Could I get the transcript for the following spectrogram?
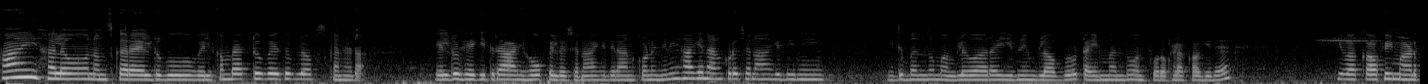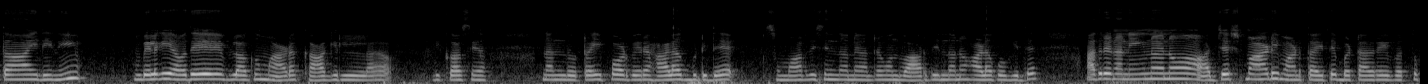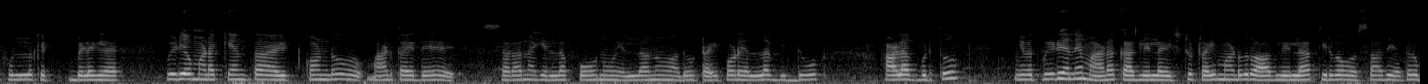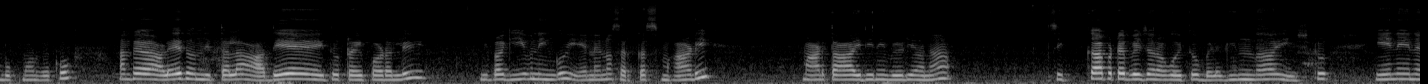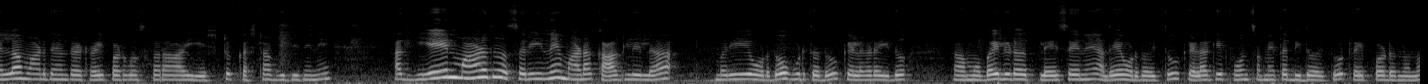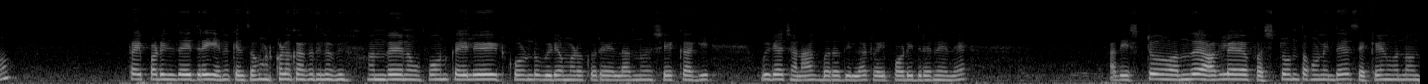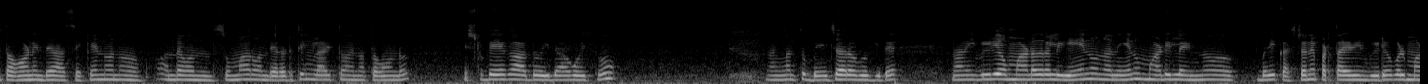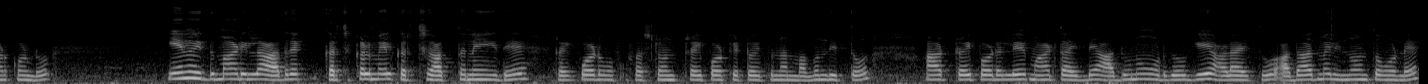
Hi, hello, ನಮಸ್ಕಾರ ಎಲ್ರಿಗೂ. Welcome back to Vedu blogs Kannada. ಎಲ್ಲರೂ ಹೇಗಿದ್ದೀರಾ? ಐ ಹೋಪ್ ಎಲ್ಲರೂ ಚೆನ್ನಾಗಿದ್ದೀರಾ ಅಂದ್ಕೊಂಡಿದ್ದೀನಿ ಹಾಗೆ ನಾನು ಕೂಡ ಚೆನ್ನಾಗಿದ್ದೀನಿ. ಇದು ಬಂದು ಮಂಗಳವಾರ ಈವ್ನಿಂಗ್ ಬ್ಲಾಗು ಟೈಮ್ ಬಂದು ಒಂದು ಫೋರ್ ಓ ಕ್ಲಾಕ್ ಆಗಿದೆ. ಇವಾಗ ಕಾಫಿ ಮಾಡ್ತಾ ಇದ್ದೀನಿ. ಬೆಳಗ್ಗೆ ಯಾವುದೇ ಬ್ಲಾಗು ಮಾಡೋಕ್ಕಾಗಿರಲಿಲ್ಲ ಬಿಕಾಸ್ ನಂದು ಟ್ರೈಪಾಡ್ ಬೇರೆ ಹಾಳಾಗಿಬಿಟ್ಟಿದೆ. ಸುಮಾರು ದಿವಸದಿಂದನೇ, ಅಂದರೆ ಒಂದು ವಾರದಿಂದನೂ ಹಾಳಾಗೋಗಿದೆ. ಆದರೆ ನಾನು ಏನೇನೋ ಅಡ್ಜಸ್ಟ್ ಮಾಡಿ ಮಾಡ್ತಾಯಿದ್ದೆ ಬಟ್ ಆದರೆ ಇವತ್ತು ಫುಲ್ಲು ಕೆಟ್ಟ ಬೆಳಗ್ಗೆ ವಿಡಿಯೋ ಮಾಡೋಕ್ಕೆ ಅಂತ ಇಟ್ಕೊಂಡು ಮಾಡ್ತಾಯಿದ್ದೆ ಸಡನ್ನಾಗಿ ಎಲ್ಲ ಫೋನು ಎಲ್ಲನೂ ಅದು ಟ್ರೈಪಾಡ್ ಎಲ್ಲ ಬಿದ್ದು ಹಾಳಾಗ್ಬಿಡ್ತು. ಇವತ್ತು ವೀಡಿಯೋನೇ ಮಾಡೋಕ್ಕಾಗಲಿಲ್ಲ. ಎಷ್ಟು ಟ್ರೈ ಮಾಡಿದ್ರೂ ಆಗಲಿಲ್ಲ. ತಿರ್ಗಾ ಹೊಸದು ಯಾವ್ದಾದ್ರು ಬುಕ್ ಮಾಡಬೇಕು. ಅಂದರೆ ಹಳೇದೊಂದು ಇತ್ತಲ್ಲ ಅದೇ ಇದು ಟ್ರೈಪಾಡಲ್ಲಿ ಇವಾಗ ಈವ್ನಿಂಗು ಏನೇನೋ ಸರ್ಕಸ್ ಮಾಡಿ ಮಾಡ್ತಾ ಇದ್ದೀನಿ ವೀಡಿಯೋನ. ಸಿಕ್ಕಾಪಟ್ಟೆ ಬೇಜಾರಾಗೋಯಿತು. ಬೆಳಗಿಂದ ಎಷ್ಟು ಏನೇನೆಲ್ಲ ಮಾಡಿದೆ ಅಂದರೆ ಟ್ರೈಪಾಡ್ಗೋಸ್ಕರ ಎಷ್ಟು ಕಷ್ಟ ಬಿದ್ದಿದ್ದೀನಿ. ಅದು ಏನು ಮಾಡಿದ್ರು ಸರಿಯೇ ಮಾಡೋಕ್ಕಾಗಲಿಲ್ಲ. ಬರೀ ಒಡೆದೋಗ್ಬಿಡ್ತದು. ಕೆಳಗಡೆ ಇದು ಮೊಬೈಲ್ ಇಡೋ ಪ್ಲೇಸೇನೆ ಅದೇ ಒಡೆದೋಯ್ತು. ಕೆಳಗೆ ಫೋನ್ ಸಮೇತ ಬಿದ್ದೋಯ್ತು ಟ್ರೈಪಾಡನ್ನು ಟ್ರೈಪಾಡ್ ಇಲ್ಲದೆ ಇದ್ದರೆ ಏನು ಕೆಲಸ ಮಾಡ್ಕೊಳಕ್ಕಾಗೋದಿಲ್ಲ ಅಂದರೆ ನಾವು ಫೋನ್ ಕೈಲೇ ಇಟ್ಕೊಂಡು ವೀಡಿಯೋ ಮಾಡೋಕ್ಕೋರೆ ಎಲ್ಲನೂ ಶೇಕಾಗಿ ವೀಡಿಯೋ ಚೆನ್ನಾಗಿ ಬರೋದಿಲ್ಲ. ಟ್ರೈಪಾಡ್ ಇದ್ರೇ ಅದೆಷ್ಟು ಅಂದರೆ ಆಗಲೇ ಫಸ್ಟ್ ಒಂದು ತೊಗೊಂಡಿದ್ದೆ ಸೆಕೆಂಡ್ ಒನ್ ಒಂದು ತೊಗೊಂಡಿದ್ದೆ. ಆ ಸೆಕೆಂಡ್ ಒನ್ ಅಂದರೆ ಒಂದು ಸುಮಾರು ಒಂದು ಎರಡು ತಿಂಗಳಾಯಿತು ಏನೋ ತೊಗೊಂಡು, ಎಷ್ಟು ಬೇಗ ಅದು ಇದಾಗೋಯಿತು. ನನಗಂತೂ ಬೇಜಾರಾಗೋಗಿದೆ. ನಾನು ಈ ವಿಡಿಯೋ ಮಾಡೋದ್ರಲ್ಲಿ ಏನು, ನಾನು ಏನೂ ಮಾಡಿಲ್ಲ, ಇನ್ನೂ ಬರೀ ಕಷ್ಟನೇ ಪಡ್ತಾಯಿದ್ದೀನಿ ವೀಡಿಯೋಗಳು ಮಾಡಿಕೊಂಡು. ಏನೂ ಇದು ಮಾಡಿಲ್ಲ, ಆದರೆ ಖರ್ಚುಗಳ ಮೇಲೆ ಖರ್ಚು ಆಗ್ತಾನೇ ಇದೆ. ಟ್ರೈಪಾಡು ಫಸ್ಟ್ ಒಂದು ಟ್ರೈಪಾಡ್ ಕೆಟ್ಟೋಯ್ತು ನನ್ನ ಮಗಂದಿತ್ತು. ಆ ಟ್ರೈಪಾಡಲ್ಲೇ ಮಾಡ್ತಾಯಿದ್ದೆ ಅದೂ ಒಡೆದೋಗಿ ಹಾಳಾಯಿತು. ಅದಾದಮೇಲೆ ಇನ್ನೊಂದು ತೊಗೊಂಡೆ.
